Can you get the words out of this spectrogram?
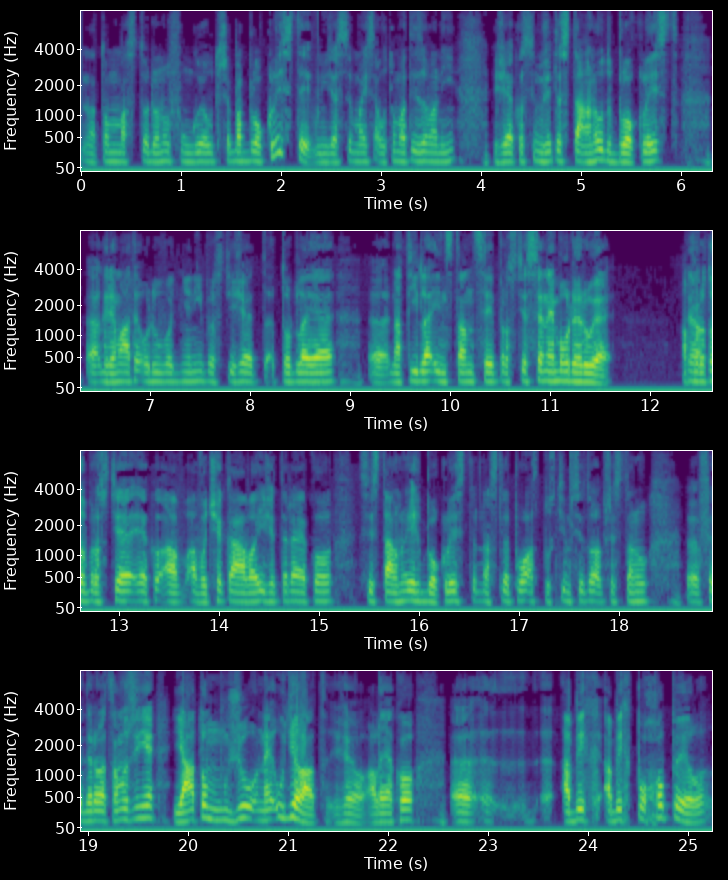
na tom Mastodonu fungují třeba blocklisty. Oni zase mají automatizovaný, že jako si můžete stáhnout blocklist, eh, kde máte odůvodněný prostě, že tohle je eh, na téhle instanci prostě se nemoderuje a jo. proto prostě jako a, a očekávají, že teda jako si stáhnu jejich blocklist na slepo a spustím si to a přestanu uh, federovat. Samozřejmě já to můžu neudělat, že jo, ale jako uh, abych, abych pochopil,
